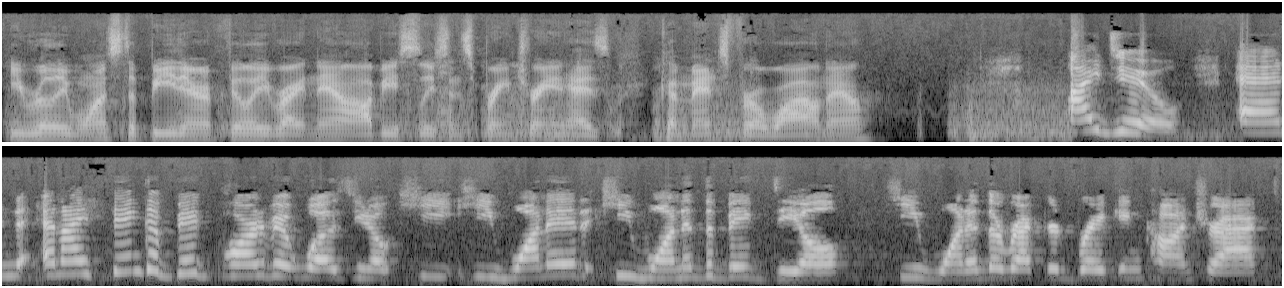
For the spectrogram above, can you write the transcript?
he really wants to be there in Philly right now? Obviously, since spring training has commenced for a while now. I do, and and I think a big part of it was, you know, he he wanted he wanted the big deal. He wanted the record breaking contract.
